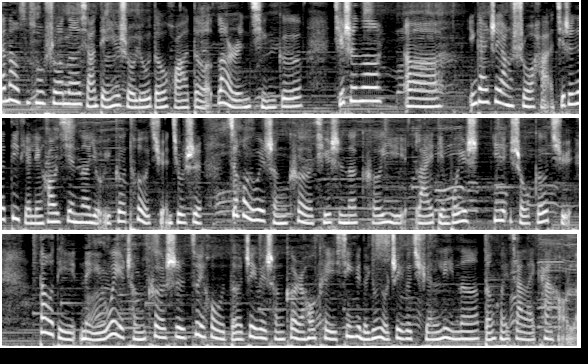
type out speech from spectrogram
看到苏苏说呢，想点一首刘德华的《浪人情歌》。其实呢，呃，应该这样说哈，其实，在地铁零号线呢，有一个特权，就是最后一位乘客其实呢，可以来点播一一首歌曲。到底哪一位乘客是最后的这位乘客，然后可以幸运的拥有这个权利呢？等会再来看好了。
